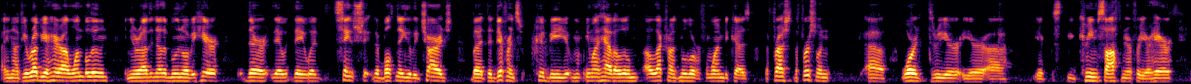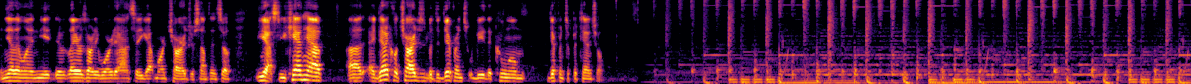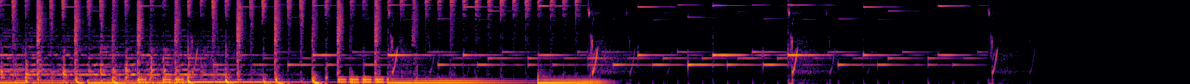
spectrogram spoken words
you know, if you rub your hair on one balloon and you rub another balloon over here, they're they, they would same they're both negatively charged but the difference could be you, might have a little electrons move over from one because the first the first one uh, wore through your your, uh, your, your cream softener for your hair and the other one you, the layers already wore down so you got more charge or something. So yes you can have uh, identical charges but the difference would be the coulomb difference of potential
